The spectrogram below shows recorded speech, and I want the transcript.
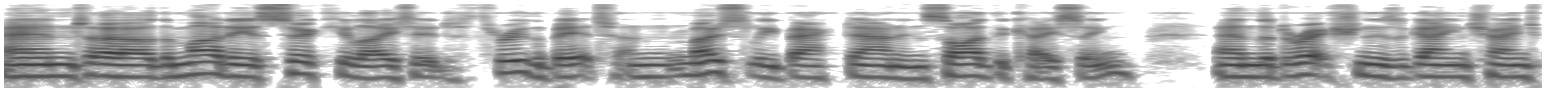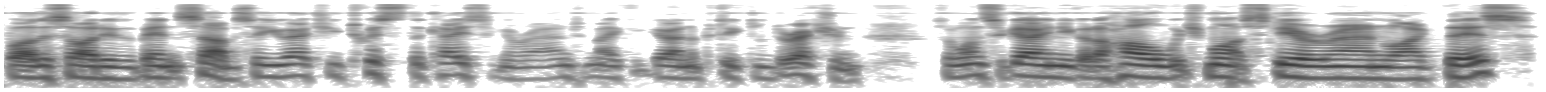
and uh, the mud is circulated through the bit and mostly back down inside the casing and the direction is again changed by the side of the bent sub. So you actually twist the casing around to make it go in a particular direction. So once again, you've got a hole which might steer around like this.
